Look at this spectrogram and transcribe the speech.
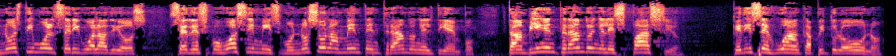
no estimó el ser igual a Dios, se despojó a sí mismo, no solamente entrando en el tiempo, también entrando en el espacio. ¿Qué dice Juan capítulo 1?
